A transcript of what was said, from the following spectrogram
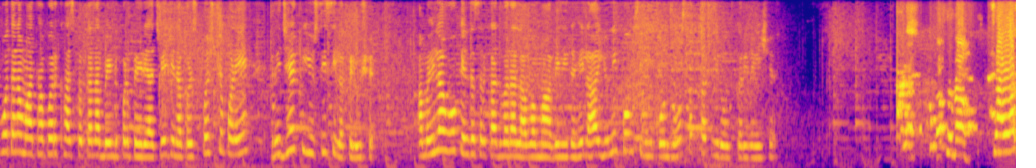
પોતાના માથા પર ખાસ પ્રકારના બેન્ડ પણ પહેર્યા છે જેના પર સ્પષ્ટપણે રિજેક્ટ યુસીસી લખેલું છે. આ મહિલાઓ કેન્દ્ર સરકાર દ્વારા લાવવામાં આવેલી રહેલા યુનિફોર્મ સિવિલ કોડનો સખત વિરોધ કરી રહી છે. આવ્યા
